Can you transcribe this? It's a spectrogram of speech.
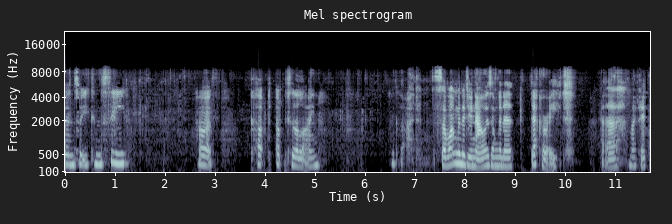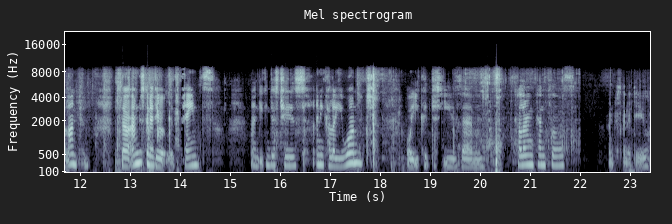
Then so you can see how I've cut up to the line like that. So what I'm going to do now is I'm going to decorate uh, my paper lantern. So I'm just going to do it with paints and you can just choose any colour you want or you could just use um, colouring pencils. I'm just going to do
